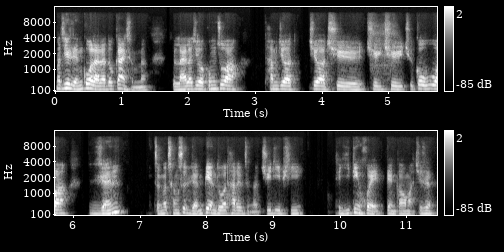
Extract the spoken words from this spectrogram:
那这些人过来了都干什么呢？来了就要工作啊。他们就要就要去去去去购物啊，人整个城市人变多，它的整个 GDP 它一定会变高嘛，就是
